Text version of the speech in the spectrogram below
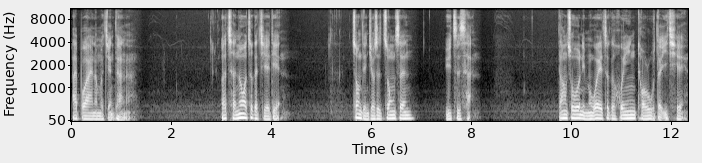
爱不爱那么简单了。而承诺这个节点，重点就是忠贞与资产。当初你们为这个婚姻投入的一切，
